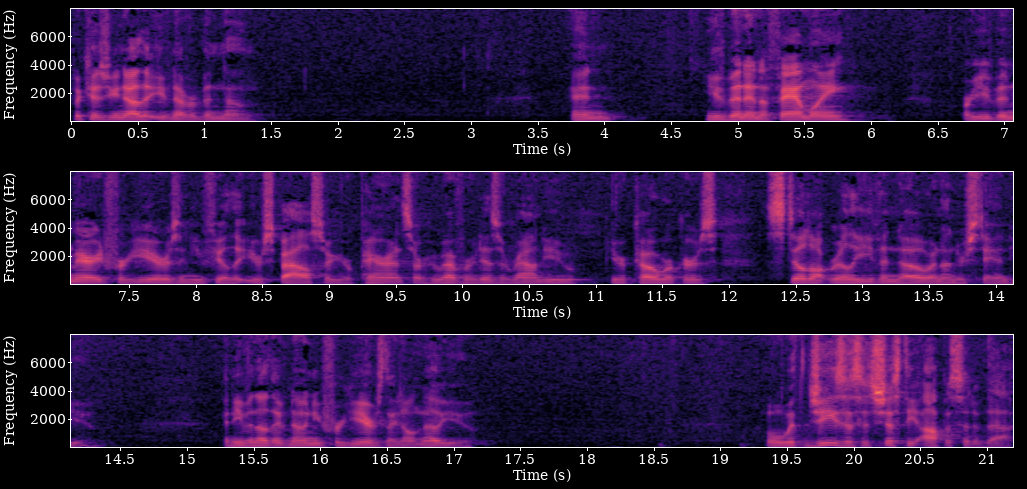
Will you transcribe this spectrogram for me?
because you know that you've never been known. And you've been in a family or you've been married for years and you feel that your spouse or your parents or whoever it is around you, your coworkers, still don't really even know and understand you. And even though they've known you for years, they don't know you. Well, with Jesus, it's just the opposite of that.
